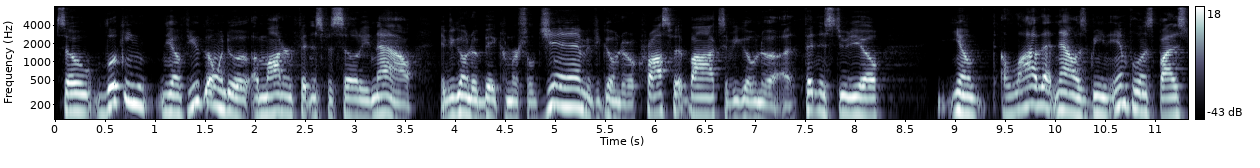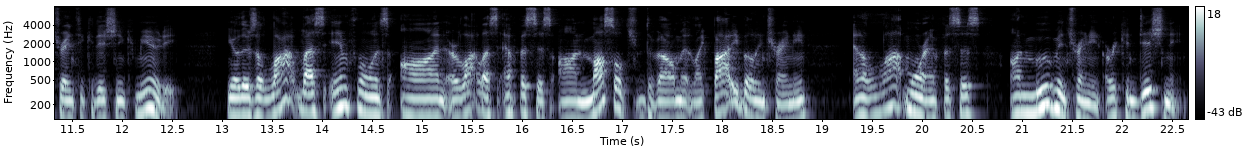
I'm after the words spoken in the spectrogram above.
So looking, you know, if you go into a, a, modern fitness facility now, if you go into a big commercial gym, if you go into a CrossFit box, if you go into a, a fitness studio, you know, a lot of that now is being influenced by the strength and conditioning community. You know, there's a lot less influence on, or a lot less emphasis on muscle development like bodybuilding training, and a lot more emphasis on movement training or conditioning.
